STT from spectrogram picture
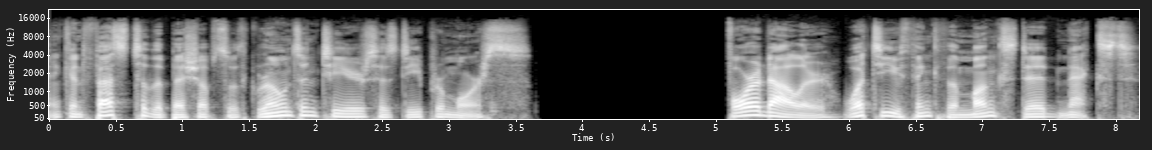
and confessed to the bishops with groans and tears his deep remorse. For a dollar, what do you think the monks did next?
